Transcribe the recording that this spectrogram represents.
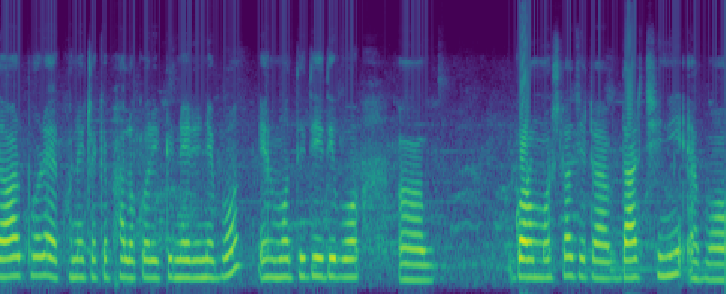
দেওয়ার পরে এখন এটাকে ভালো করে একটু নেড়ে নেব। এর মধ্যে দিয়ে দিব গরম মশলা যেটা দারচিনি এবং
